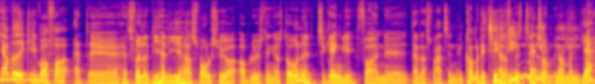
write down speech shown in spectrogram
jeg ved ikke lige hvorfor, at øh, hans forældre de har lige har svovlsyreopløsninger stående tilgængelig for en, øh, hvad der svarer til en... Men kommer det til mælk, tumling. når man... Ja,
